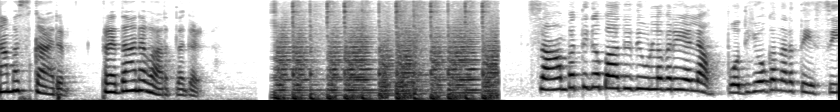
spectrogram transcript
നമസ്കാരം. പ്രധാന വാർത്തകൾ. സാമ്പത്തിക ബാധ്യതയുള്ളവരെയെല്ലാം പൊതുയോഗം നടത്തി സി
